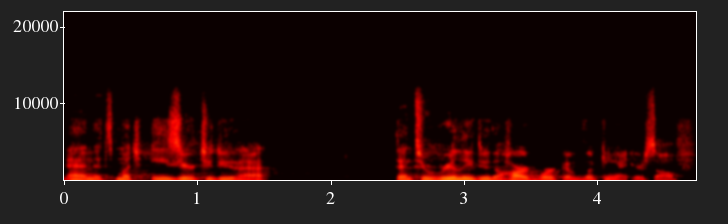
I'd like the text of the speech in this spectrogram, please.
And it's much easier to do that than to really do the hard work of looking at yourself.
